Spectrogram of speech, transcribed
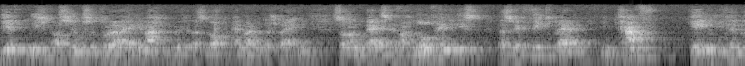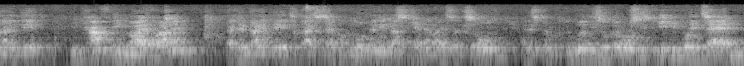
wird nicht aus Jux und Tollerei gemacht, ich möchte das noch einmal unterstreichen, sondern weil es einfach notwendig ist, dass wir fit bleiben im Kampf gegen die Kriminalität, im Kampf gegen neue Formen der Kriminalität. Da ist es einfach notwendig, dass sich eine Organisation, eine Struktur, die so groß ist wie die Polizei,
